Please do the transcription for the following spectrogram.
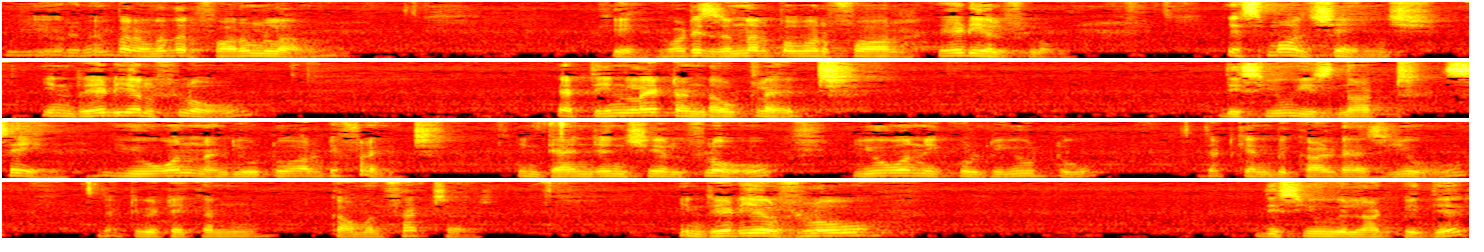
You remember another formula Okay, what is runner power for radial flow? A small change in radial flow at the inlet and outlet. This u is not same. U1 and u2 are different. In tangential flow u1 equal to u2 that can be called as u that we taken common factor. In radial flow this u will not be there.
